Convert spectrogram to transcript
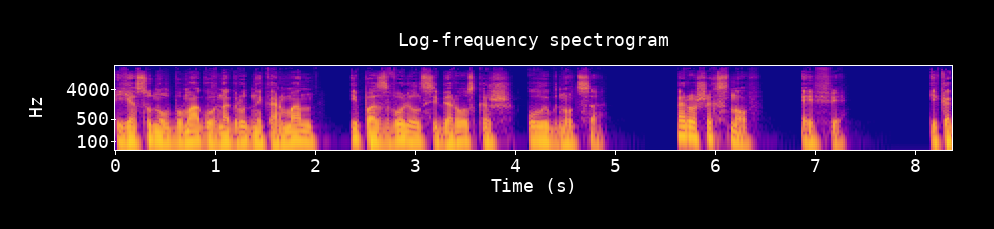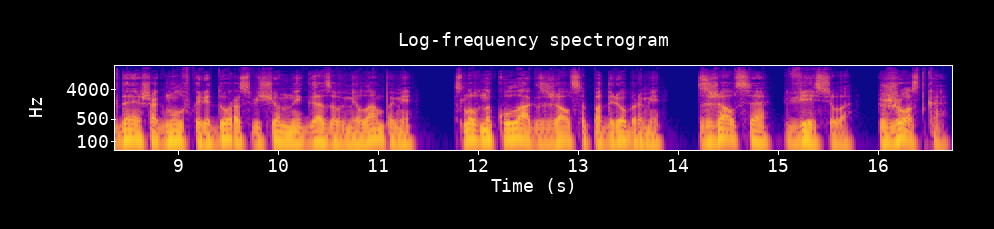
Я сунул бумагу в нагрудный карман и позволил себе роскошь улыбнуться. Хороших снов, Эффи. И когда я шагнул в коридор, освещенный газовыми лампами, словно кулак сжался под ребрами, сжался весело, жестко.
